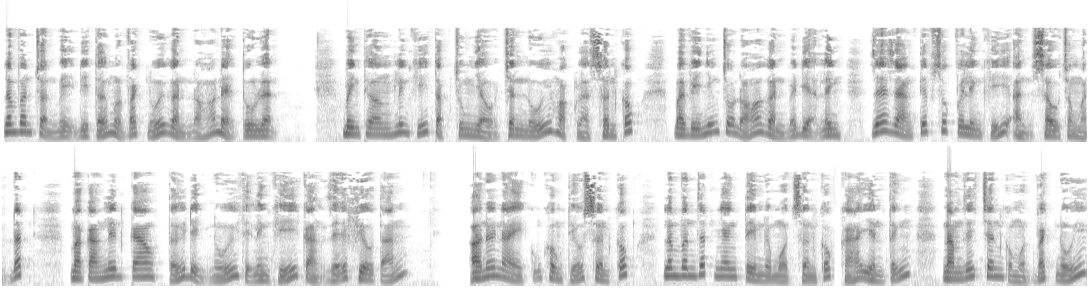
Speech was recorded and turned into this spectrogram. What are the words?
Lâm vân chuẩn bị đi tới một vách núi gần đó để tu luyện bình thường, linh khí tập trung nhiều chân núi hoặc là sơn cốc, bởi vì những chỗ đó gần với địa linh, dễ dàng tiếp xúc với linh khí ẩn sâu trong mặt đất. Mà càng lên cao, tới đỉnh núi thì linh khí càng dễ phiêu tán. Ở nơi này cũng không thiếu sơn cốc. Lâm vân rất nhanh tìm được một sơn cốc khá yên tĩnh, nằm dưới chân của một vách núi.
